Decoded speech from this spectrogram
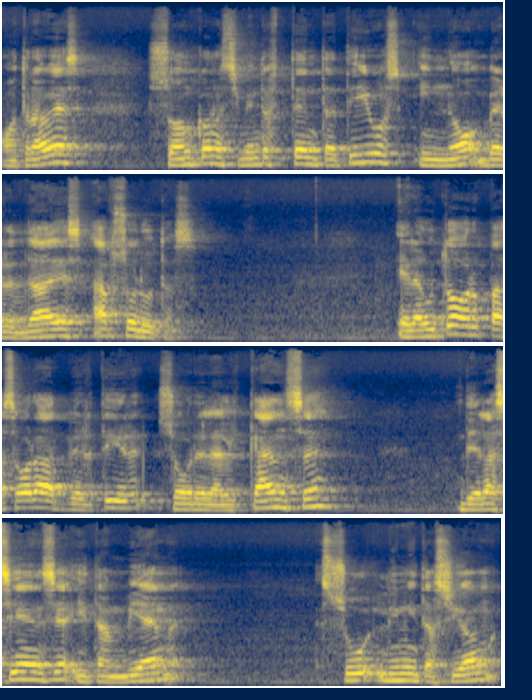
Otra vez, son conocimientos tentativos y no verdades absolutas. El autor pasa ahora a advertir sobre el alcance de la ciencia y también su limitación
